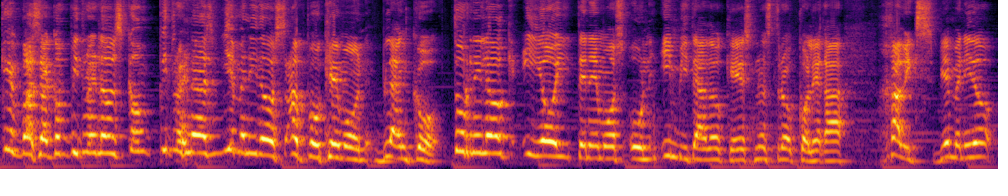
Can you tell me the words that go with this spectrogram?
¿Qué pasa, compitruenos, compitruenas? Bienvenidos a Pokémon Blanco Turnilock y hoy tenemos un invitado que es nuestro colega Javix. Bienvenido.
